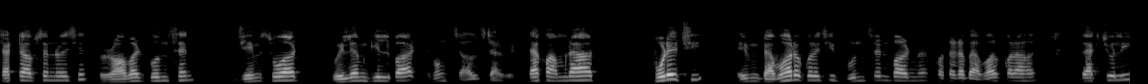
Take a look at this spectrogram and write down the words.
৪ টে অপশন রয়েছে Robert Bunsen, James Watt, William Gilbert এবং চার্লস ডারউইন। দেখো আমরা পড়েছি এবং ব্যবহারও করেছি বুনসেন বার্নার কথাটা ব্যবহার করা হয়। তো অ্যাকচুয়ালি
